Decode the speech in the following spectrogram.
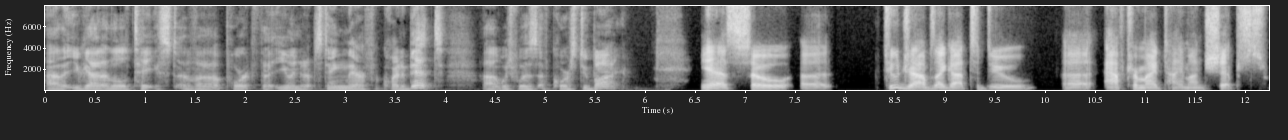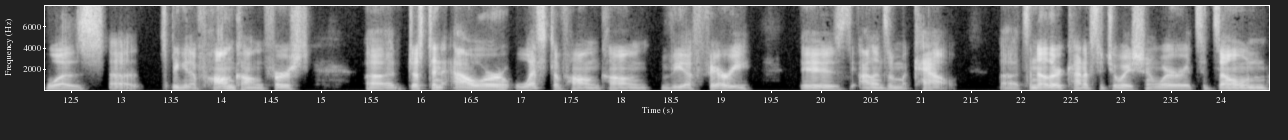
uh, that you got a little taste of a port that you ended up staying there for quite a bit, uh, which was, of course, Dubai. Yes. So, uh, two jobs I got to do uh, after my time on ships was uh, speaking of Hong Kong first, uh, just an hour west of Hong Kong via ferry is the islands of Macau. Uh, it's another kind of situation where it's its own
